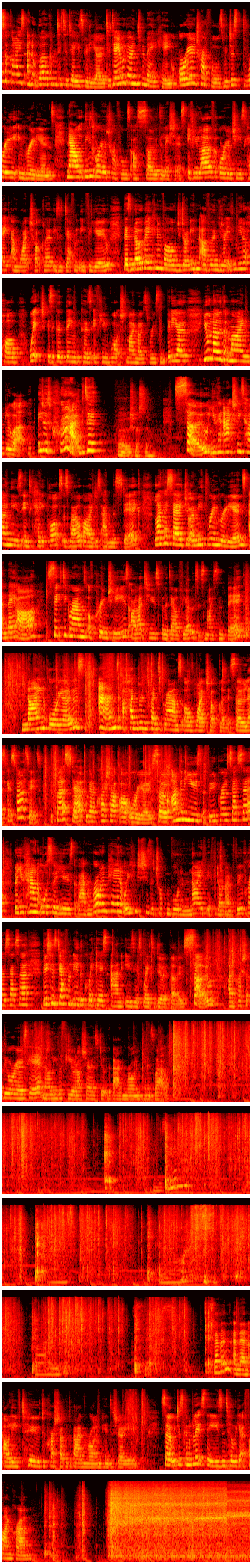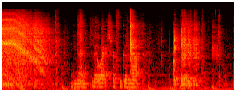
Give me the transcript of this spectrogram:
What's up guys and welcome to today's video. Today we're going to be making Oreo truffles with just three ingredients. Now these Oreo truffles are so delicious. If you love Oreo cheesecake and white chocolate, these are definitely for you. There's no bacon involved, you don't need an oven, you don't even need a hob, which is a good thing because if you watched my most recent video, you'll know that mine blew up. It just cracked. Oh, interesting. So you can actually turn these into cake pops as well by just adding a stick. Like I said, you only need three ingredients and they are 60 grams of cream cheese. I like to use Philadelphia because it's nice and thick. Nine Oreos and 120 grams of white chocolate. So let's get started. The first step, we're gonna crush up our Oreos. So I'm gonna use a food processor, but you can also use a bag and rolling pin or you can just use a chopping board and a knife if you don't own a food processor. This is definitely the quickest and easiest way to do it though. So I'm gonna crush up the Oreos here and I'll leave a few and I'll show you how to do it with the bag and rolling pin as well. And then I'll leave two to crush up with the bag and rolling pin to show you. So we're just gonna blitz these until we get a fine crumb. There you go, little extra for good luck.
